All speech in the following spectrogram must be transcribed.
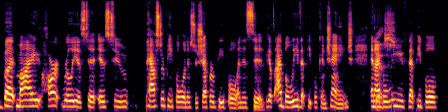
but my heart really is to is to pastor people and is to shepherd people and is to mm. because I believe that people can change and yes. I believe that people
